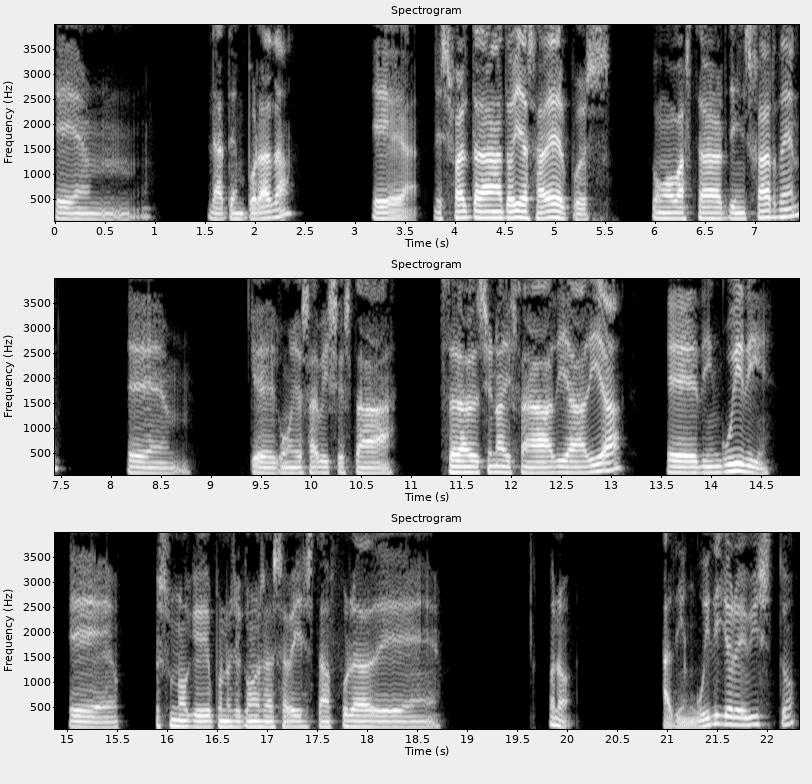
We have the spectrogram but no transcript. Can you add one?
em, la temporada eh, les falta todavía saber, pues, cómo va a estar James Harden, que como ya sabéis está, está lesionado y está día a día. Eh, Dingwiddie eh, es uno que, pues no sé cómo sabéis, está fuera de... Bueno, a Dingwiddie yo lo he visto,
